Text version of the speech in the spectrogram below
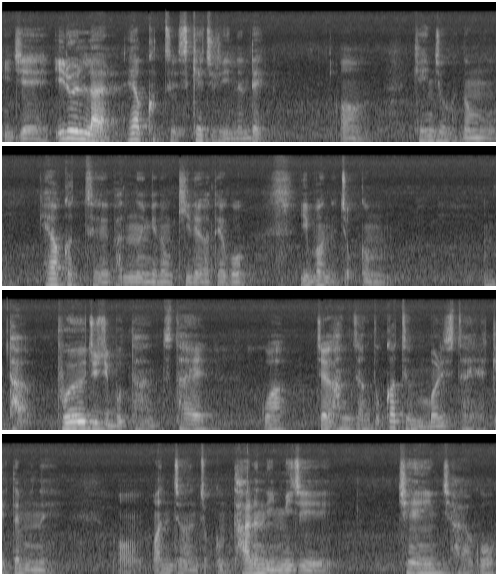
이제 일요일 날 헤어커트 스케줄이 있는데 어 개인적으로 너무 헤어커트 받는 게 너무 기대가 되고 이번에 조금 다 보여주지 못한 스타일과 제가 항상 똑같은 머리 스타일 했기 때문에 어 완전 조금 다른 이미지 체인지하고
